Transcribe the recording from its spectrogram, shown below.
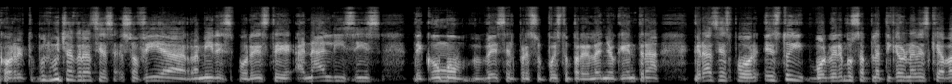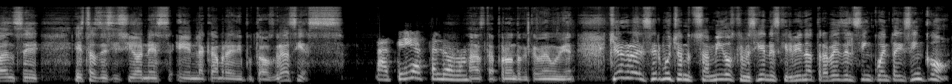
Correcto, pues muchas gracias Sofía Ramírez por este análisis de cómo ves el presupuesto para el año que entra. Gracias por esto y volveremos a platicar una vez que avance estas decisiones en la Cámara de Diputados. Gracias. A ti, hasta luego. Hasta pronto, que te vea muy bien. Quiero agradecer mucho a nuestros amigos que me siguen escribiendo a través del 55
